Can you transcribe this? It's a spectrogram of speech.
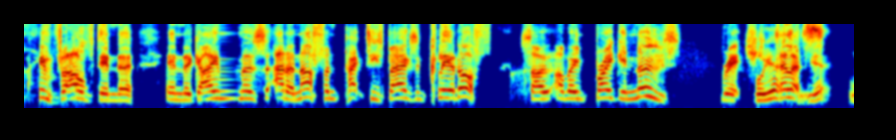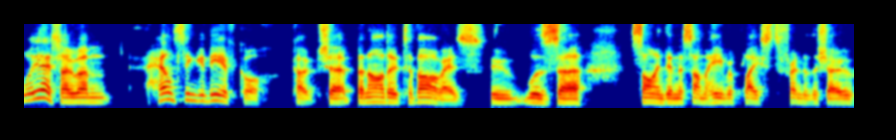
involved in the in the game has had enough and packed his bags and cleared off. So, I mean, breaking news, Rich. Well, yeah, tell us. yeah. Well, yeah. So, um, Helsinki IFK coach uh, Bernardo Tavares, who was uh, signed in the summer, he replaced friend of the show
